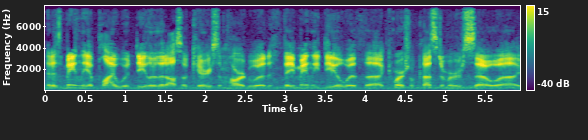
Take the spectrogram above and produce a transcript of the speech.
that is mainly a plywood dealer that also carries some hardwood. They mainly deal with uh, commercial customers, so uh,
